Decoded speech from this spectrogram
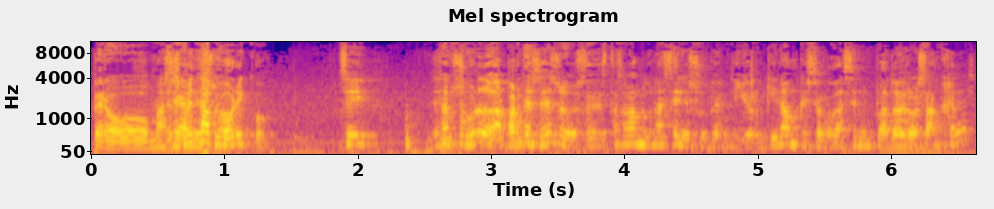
pero más es allá de eso- metafórico. Sí, es absurdo. Aparte es eso. Estás hablando de una serie súper neoyorquina, aunque se rodase en un plato de Los Ángeles.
